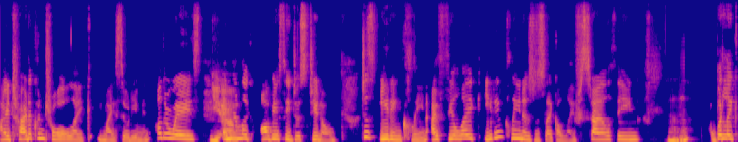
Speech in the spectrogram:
i try to control like my sodium in other ways Yeah. and then like obviously just you know just eating clean i feel like eating clean is just like a lifestyle thing Mhm. but like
